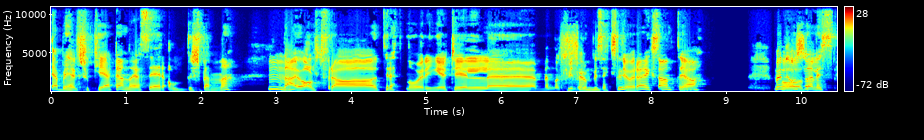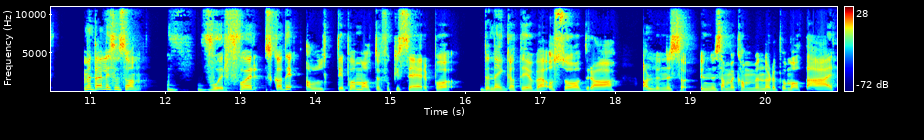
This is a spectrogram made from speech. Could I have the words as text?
jeg blir helt sjokkert jeg, når jeg ser aldersspennet. Mm. Det er jo alt fra 13-åringer til eh, menn og kvinner opp i 60-åra, ikke sant? Ja. Men og også, det liksom, men det er liksom sånn Hvorfor skal de alltid på en måte fokusere på det negative, og så dra alle under, under samme kammen, når det på en måte er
